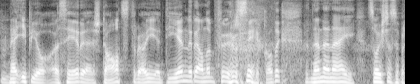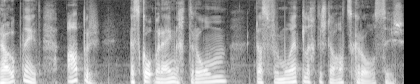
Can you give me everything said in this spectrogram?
Mhm. Nein, ich bin ja ein sehr äh, staatstreuer Diener an und für sich. Oder? Nein, nein, nein, so ist das überhaupt nicht. Aber es geht mir eigentlich darum, dass vermutlich der Staat zu gross ist.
